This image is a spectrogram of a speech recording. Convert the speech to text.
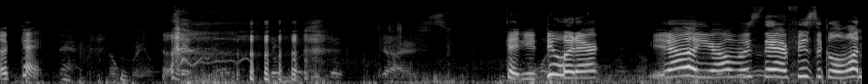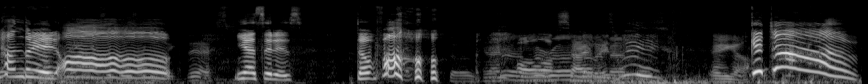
Okay. No, really. Yeah, it's Can you do it, Eric? Yeah, you're almost there. Physical 100. Oh. Yes, it is. Don't fall. And I fall off sideways. There you go. Good job.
